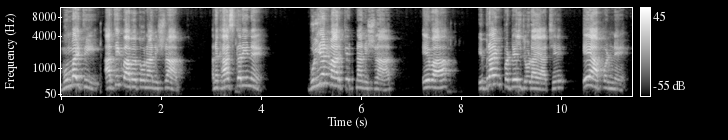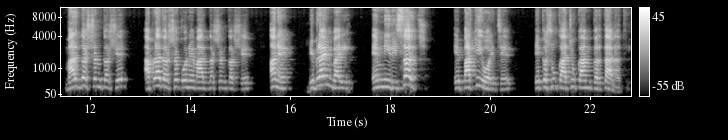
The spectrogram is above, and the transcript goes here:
મુંબઈથી આર્થિક બાબતોના નિષ્ણાત અને ખાસ કરીને બુલિયન માર્કેટના નિષ્ણાત એવા ઇબ્રાહિમ પટેલ જોડાયા છે. એ આપણને માર્ગદર્શન કરશે, આપણા દર્શકોને માર્ગદર્શન કરશે અને ઇબ્રાહિમભાઈ એમની રિસર્ચ એ પાકી હોય છે. એ કશું કાચું કામ કરતા નથી.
